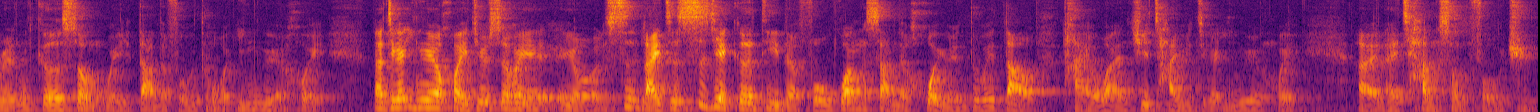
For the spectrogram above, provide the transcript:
人歌颂伟大的佛陀音乐会。那这个音乐会就是会有是来自世界各地的佛光山的会员都会到台湾去参与这个音乐会，来来唱诵佛曲。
